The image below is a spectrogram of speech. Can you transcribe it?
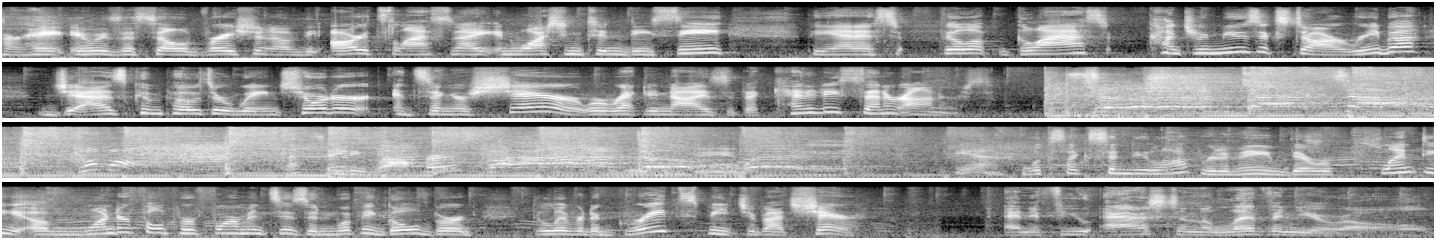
All right, it was a celebration of the arts last night in Washington, D.C. Pianist Philip Glass, country music star Reba, jazz composer Wayne Shorter, and singer Cher were recognized at the Kennedy Center Honors. Come on. That's Cyndi Lauper? Yeah, looks like Cyndi Lauper to me. There were plenty of wonderful performances, and Whoopi Goldberg delivered a great speech about Cher. And if you asked an 11 year old,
